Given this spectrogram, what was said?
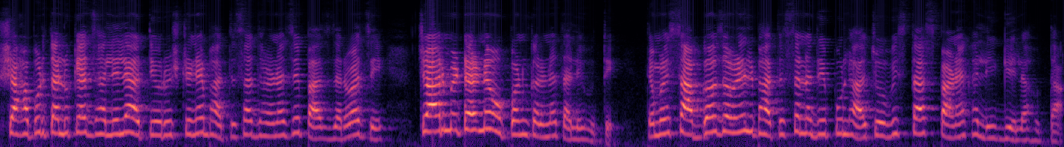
शहापूर तालुक्यात झालेल्या अतिवृष्टीने भातसा धरणाचे पाच दरवाजे चार मीटरने ओपन करण्यात आले होते. त्यामुळे सापगाव जवळील भातसा नदी पूल हा चोवीस तास पाण्याखाली गेला होता.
